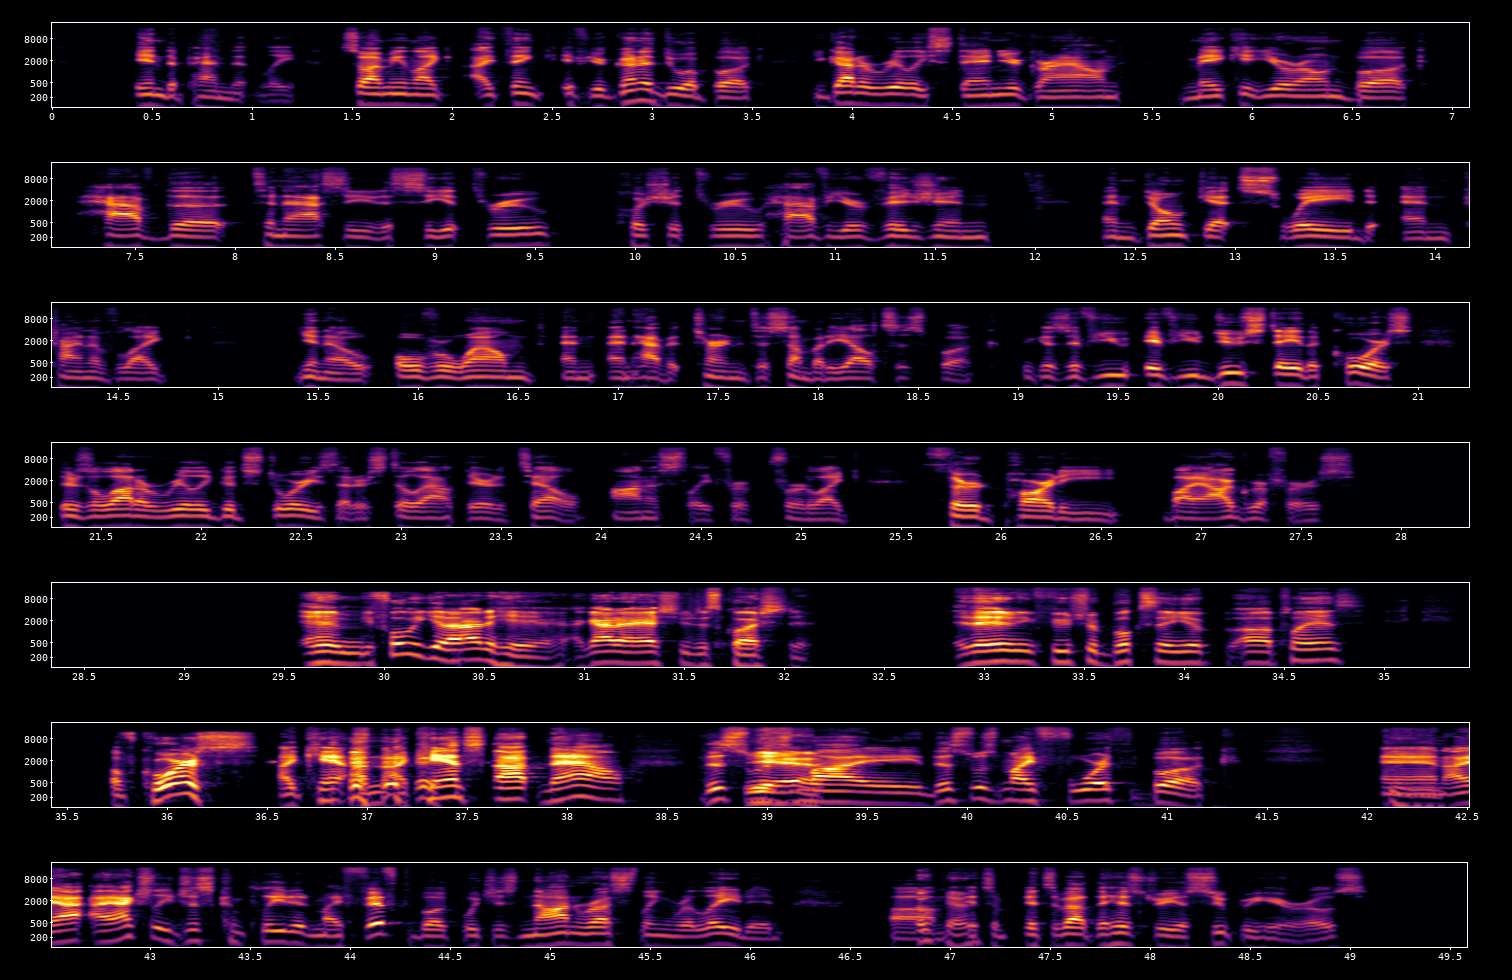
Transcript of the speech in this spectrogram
independently. So I mean, like, I think if you're gonna do a book, you got to really stand your ground, make it your own book, have the tenacity to see it through, push it through, have your vision, and don't get swayed and kind of like you know overwhelmed and and have it turn into somebody else's book because if you if you do stay the course there's a lot of really good stories that are still out there to tell honestly for for like third party biographers And before we get out of here, I gotta ask you this question: Is there any future books in your uh, plans? Of course, I can't. I can't stop now. This was Yeah. my this was my fourth book, Mm-hmm. and I I actually just completed my fifth book, which is non wrestling related. Um, Okay. It's a, it's about the history of superheroes.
